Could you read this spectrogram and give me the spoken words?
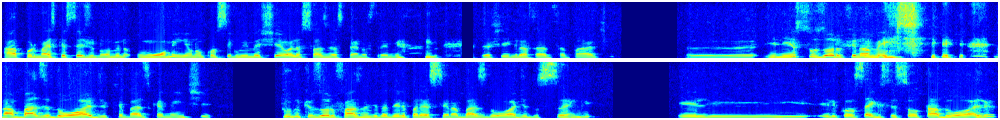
ah, por mais que eu seja um homem, um homem, eu não consigo me mexer. Olha só as minhas pernas tremendo. eu achei engraçado essa parte. Uh, e nisso o Zoro finalmente, na base do ódio, que é basicamente tudo que o Zoro faz na vida dele parece ser na base do ódio, do sangue, ele ele consegue se soltar do óleo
